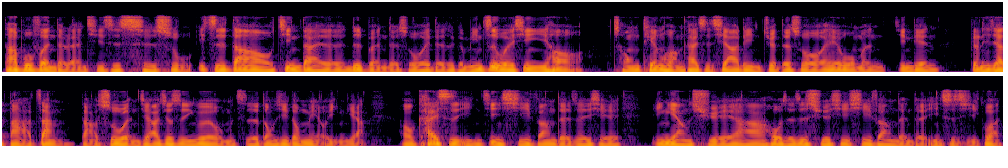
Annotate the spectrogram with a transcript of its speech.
大部分的人其实吃素，一直到近代的日本的所谓的这个明治维新以后，从天皇开始下令，觉得说，哎，我们今天。跟人家打仗打输人家，就是因为我们吃的东西都没有营养。哦，开始引进西方的这些营养学啊，或者是学习西方人的饮食习惯，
